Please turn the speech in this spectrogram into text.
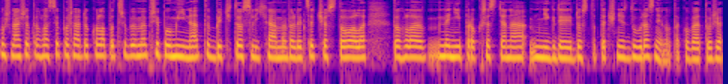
Možná, že tohle si pořád dokola potřebujeme připomínat, byť to slýcháme velice často, ale tohle není pro křesťana nikdy dostatečně zdůrazněno. Takové to, že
